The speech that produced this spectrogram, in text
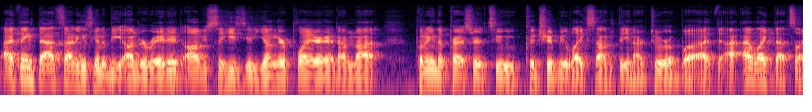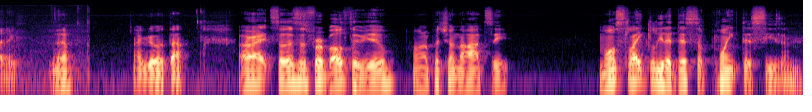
I think that signing is gonna be underrated. Obviously, he's a younger player, and I'm not putting the pressure to contribute like Santi and Arturo. But I th- I like that signing. yeah, I agree with that. All right, so this is for both of you. I want to put you on the hot seat. Most likely to disappoint this season.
